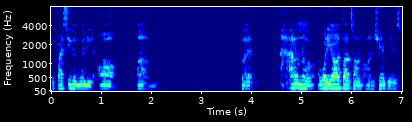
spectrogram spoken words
if I see them winning at all. Um, but I don't know. What are y'all thoughts on on champions?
